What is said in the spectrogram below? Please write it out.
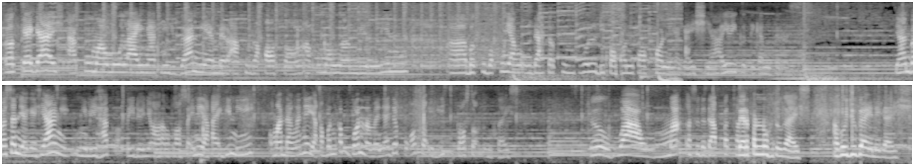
Oke guys, aku mau mulai ngating juga nih ember aku udah kosong. Aku mau ngambilin Eh, beku-beku uh, yang udah terkumpul di pohon-pohon ya guys ya. Ayo ikuti kami terus jangan bosan ya guys ya ng ngelihat videonya orang pelosok ini ya kayak gini. Pemandangannya ya kebun-kebun namanya aja pelosok ini pelosok tuh guys. Tuh wow mak sudah dapat biar penuh tuh guys. Aku juga ini guys.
